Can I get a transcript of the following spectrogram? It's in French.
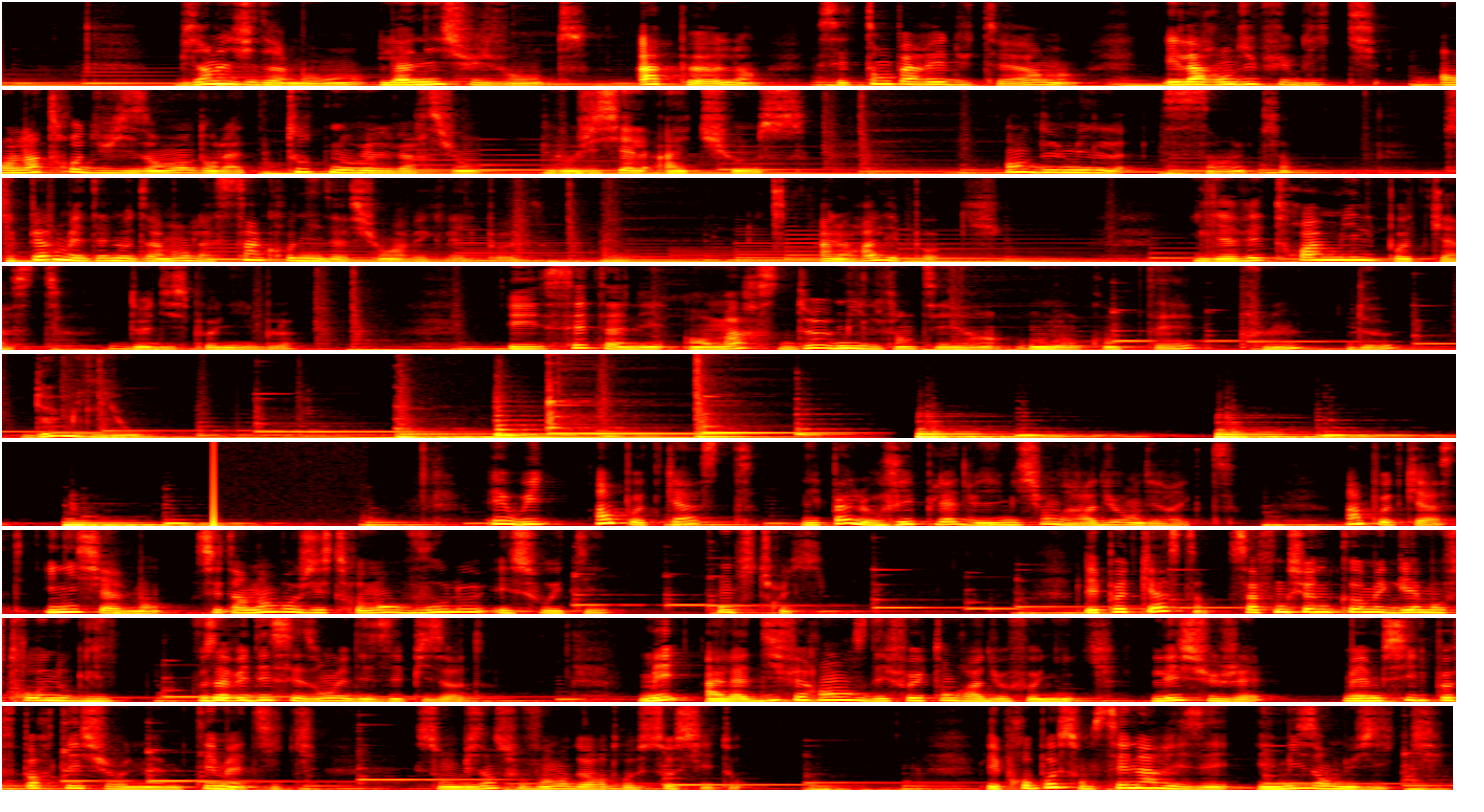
Bien évidemment, l'année suivante, Apple s'est emparé du terme et l'a rendu public en l'introduisant dans la toute nouvelle version du logiciel iTunes en 2005 qui permettait notamment la synchronisation avec l'iPod. Alors à l'époque, il y avait 3000 podcasts de disponibles. Et cette année, en mars 2021, on en comptait plus de 2 millions. Et oui, un podcast n'est pas le replay d'une émission de radio en direct. Un podcast, initialement, c'est un enregistrement voulu et souhaité, construit. Les podcasts, ça fonctionne comme Game of Thrones ou Glee. Vous avez des saisons et des épisodes. Mais à la différence des feuilletons radiophoniques, les sujets, même s'ils peuvent porter sur une même thématique, sont bien souvent d'ordre sociétaux. Les propos sont scénarisés et mis en musique.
